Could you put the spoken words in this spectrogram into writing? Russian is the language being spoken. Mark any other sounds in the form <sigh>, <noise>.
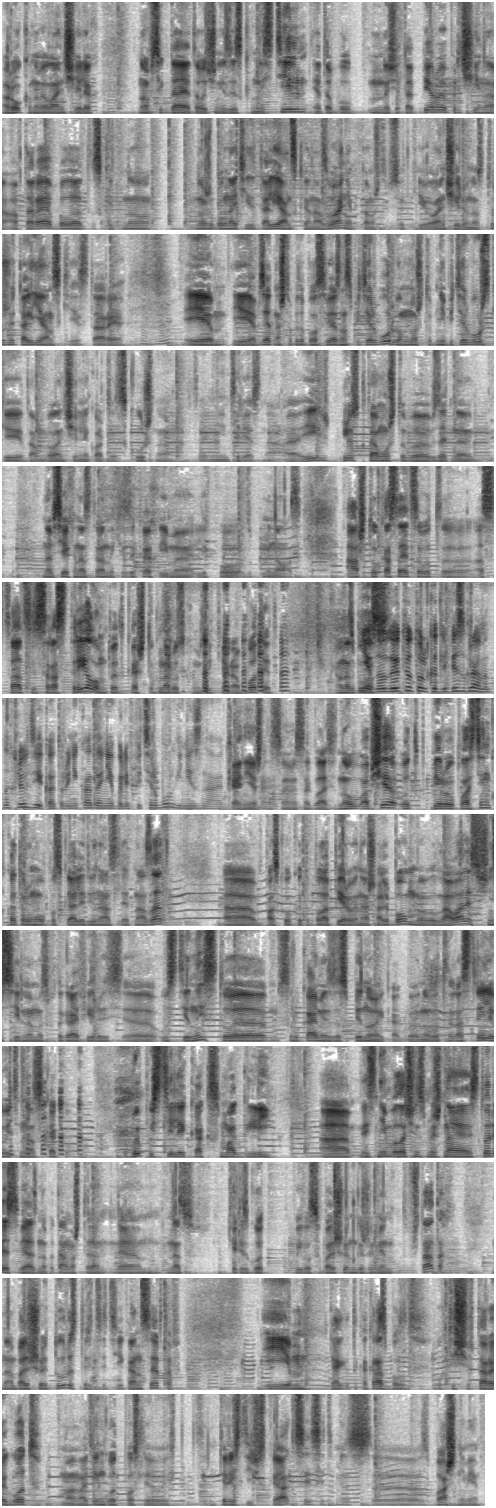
рока на виолончелях, но всегда это очень изысканный стиль. Это был, значит, первая причина, а вторая была, так сказать, ну, нужно было найти итальянское название, потому что все-таки виолончели у нас тоже итальянские, старые. И, и обязательно, чтобы это было связано с Петербургом, ну, чтобы не петербургский там виолончельный квартет, скучно, это неинтересно. А, И плюс к тому, чтобы обязательно на всех иностранных языках имя легко запоминалось. А что касается вот э, ассоциации с расстрелом, то это, конечно, только на русском языке работает. <laughs> У нас было Нет, ну это только для безграмотных людей, которые никогда не были в Петербурге, не знают. Конечно, с вами согласен. Но вообще, вот первую пластинку, которую мы выпускали 12 лет назад, а, поскольку это был первый наш альбом, мы волновались очень сильно, мы сфотографировались э, у стены, стоя с руками за спиной, как бы. Ну вот расстреливайте нас, как <laughs> выпустили, как смогли. А, с ним была очень смешная история связана, потому что э, у нас через год появился большой ангажемент в Штатах на большой тур из 30 концертов. И это как раз был 2002 год, один год после террористической акции с этими с, э, с башнями.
